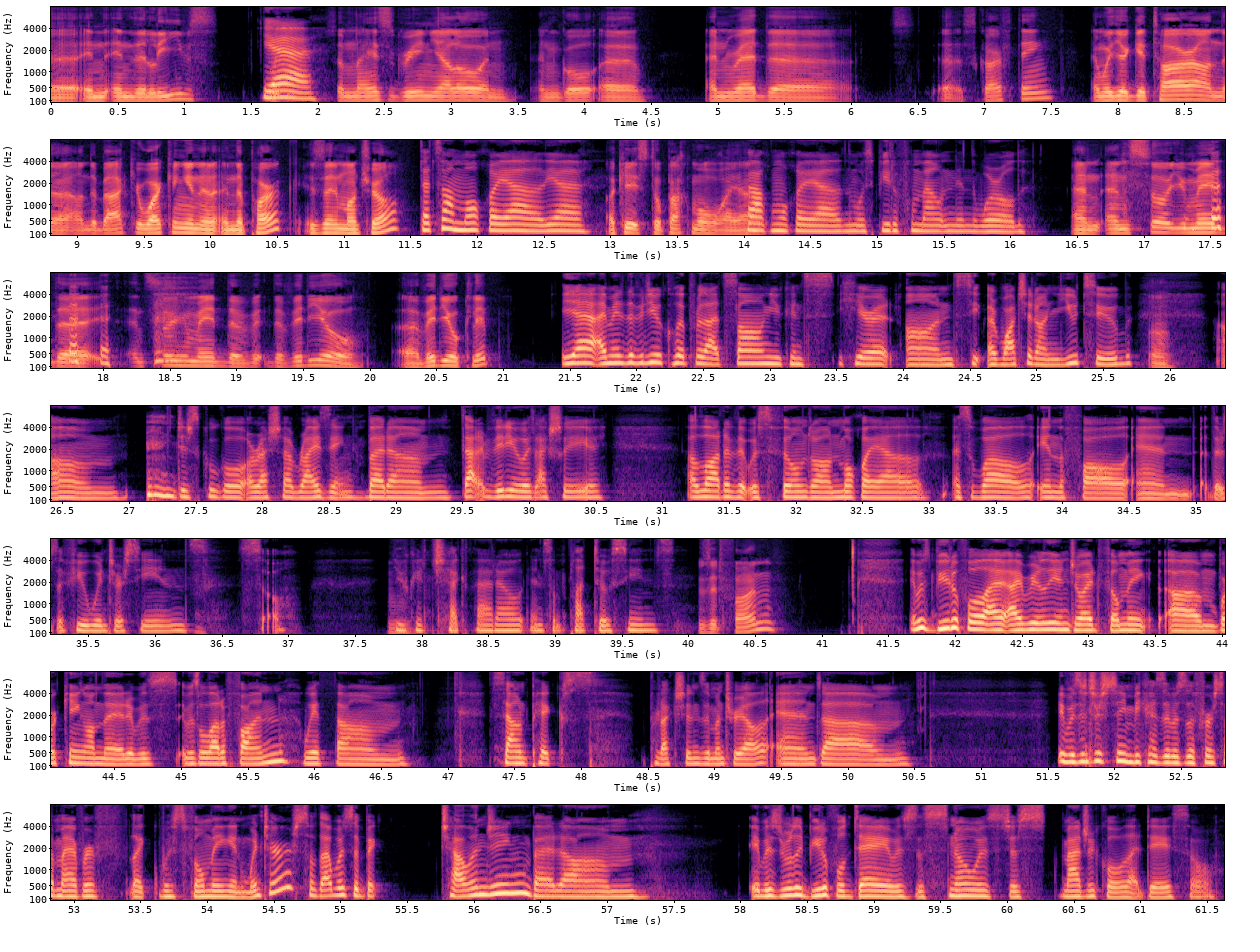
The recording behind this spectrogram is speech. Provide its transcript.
uh, in in the leaves. Yeah. Some nice green, yellow, and and gold uh, and red uh, uh, scarf thing. And with your guitar on the on the back, you're working in a, in the park. Is that in Montreal? that's on Montreal, yeah. Okay, c'est au Parc Mont-Royal. Parc Montreal, the most beautiful mountain in the world. And and so you made the and so you made the the video uh, video clip. Yeah, I made the video clip for that song. You can s- hear it on, see, uh, watch it on YouTube. Oh. Um, just Google Auresia Rising. But um, that video is actually, a lot of it was filmed on Montreal as well in the fall, and there's a few winter scenes. So you Hmm. can check that out and some plateau scenes. Was it fun? It was beautiful. I, I really enjoyed filming, um, working on that. It was it was a lot of fun with um, Sound Picks Productions in Montreal, and um, it was interesting because it was the first time I ever f- like was filming in winter, so that was a bit challenging. But um, it was a really beautiful day. It was the snow was just magical that day, so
